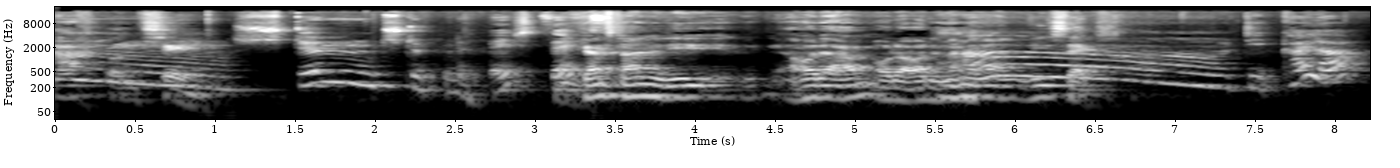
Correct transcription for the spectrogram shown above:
acht und zehn. Stimmt, stimmt. Ne, Echt? Die Sechs? ganz kleine, die heute Abend oder heute Nachmittag, die ist sechs. Ah, die Kyla?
